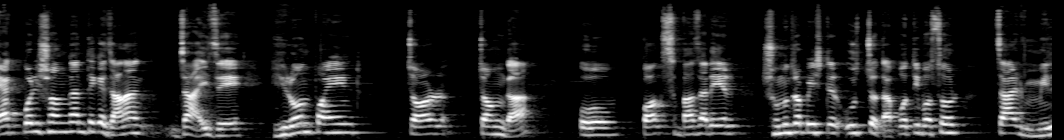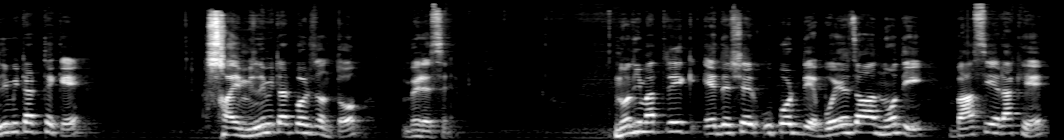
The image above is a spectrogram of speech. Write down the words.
এক পরিসংখ্যান থেকে জানা যায় যে হিরন পয়েন্ট, চরচঙ্গা ও কক্সবাজারের সমুদ্রপৃষ্ঠের উচ্চতা প্রতি বছর চার মিলিমিটার থেকে ছয় মিলিমিটার পর্যন্ত বেড়েছে। নদীমাতৃক এদেশের উপর দিয়ে বয়ে যাওয়া নদী বাঁচিয়ে রাখে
